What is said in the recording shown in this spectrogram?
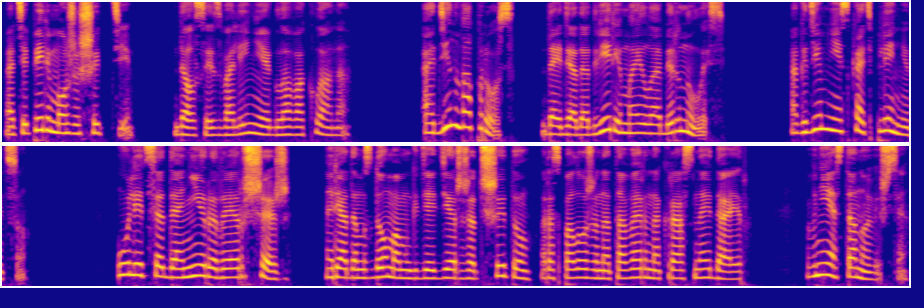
А теперь можешь идти, дал соизволение глава клана. Один вопрос. Дойдя до двери, Мейла обернулась. А где мне искать пленницу? Улица Данир Рершеж. Рядом с домом, где держат Шиту, расположена таверна Красный Дайр. В ней остановишься,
